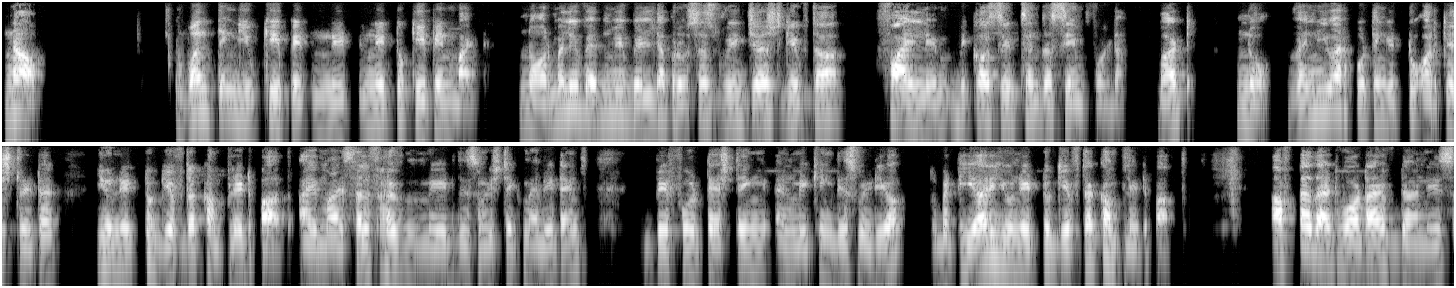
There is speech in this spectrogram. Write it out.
Now, one thing you keep it need, need to keep in mind. Normally, when we build a process, we just give the file name because it's in the same folder. But no, when you are putting it to orchestrator, you need to give the complete path i myself have made this mistake many times before testing and making this video but here you need to give the complete path after that what i've done is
